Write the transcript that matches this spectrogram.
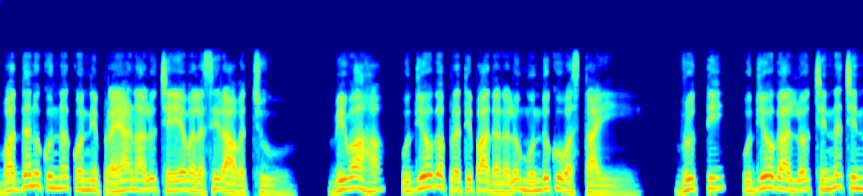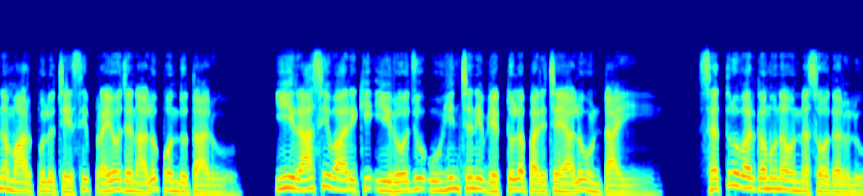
వద్దనుకున్న కొన్ని ప్రయాణాలు చేయవలసి రావచ్చు. వివాహ ఉద్యోగ ప్రతిపాదనలు ముందుకు వస్తాయి. వృత్తి ఉద్యోగాల్లో చిన్న చిన్న మార్పులు చేసి ప్రయోజనాలు పొందుతారు. ఈ రాశి వారికి ఈ రోజు ఊహించని వ్యక్తుల పరిచయాలు ఉంటాయి. శత్రువర్గమున ఉన్న సోదరులు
